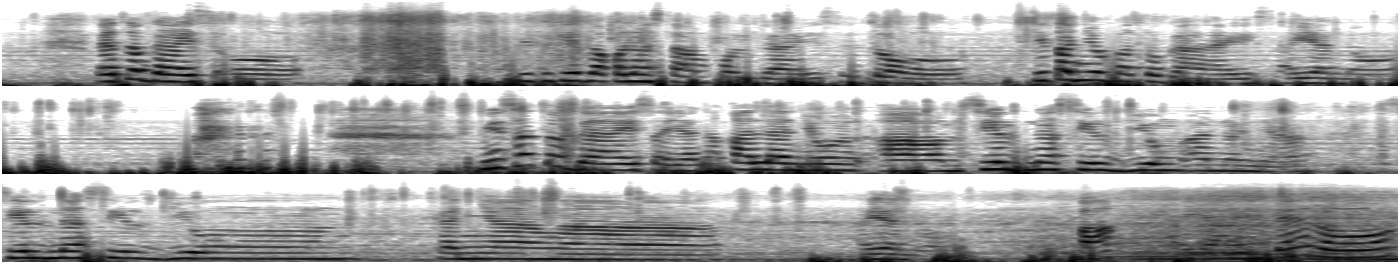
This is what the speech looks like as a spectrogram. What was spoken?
Ito guys, oh. Bibigay pa ako ng sample guys. Ito oh. Kita nyo ba to guys? Ayan oh. Minsan to guys, ayan, akala nyo um, sealed na sealed yung ano niya. Sealed na sealed yung kanyang ah, ayan oh. Pack. Ayan. Pero,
